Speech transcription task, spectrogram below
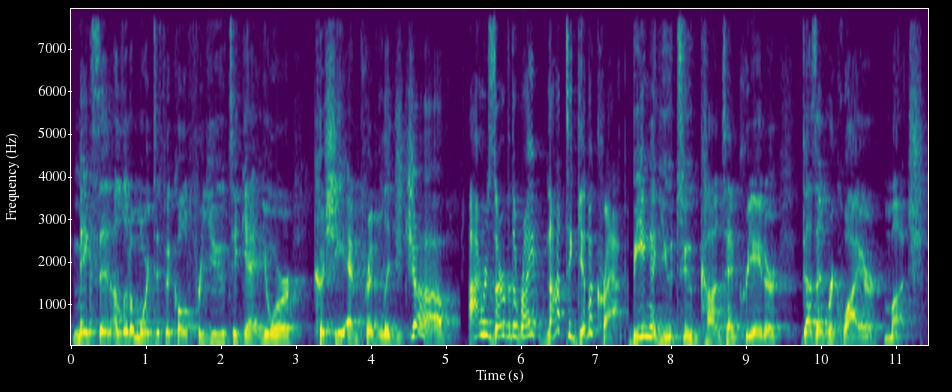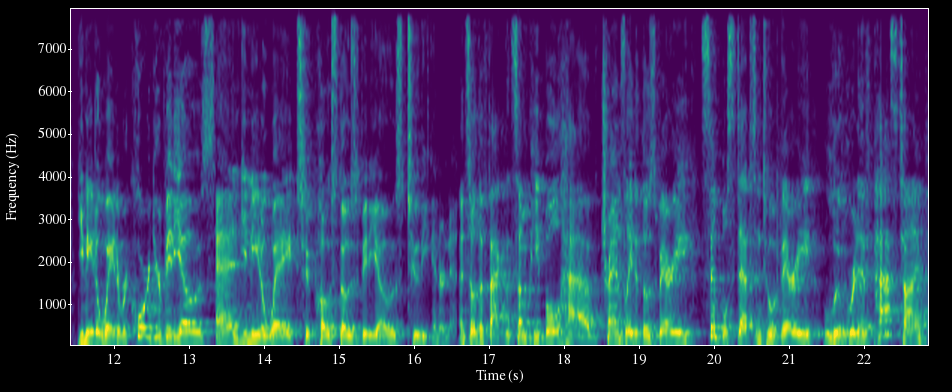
makes it a little more difficult for you to get your cushy and privileged job, I reserve the right not to give a crap. Being a YouTube content creator doesn't require much. You need a way to record your videos and you need a way to post those videos to the internet. And so the fact that some people have translated those very simple steps into a very lucrative pastime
